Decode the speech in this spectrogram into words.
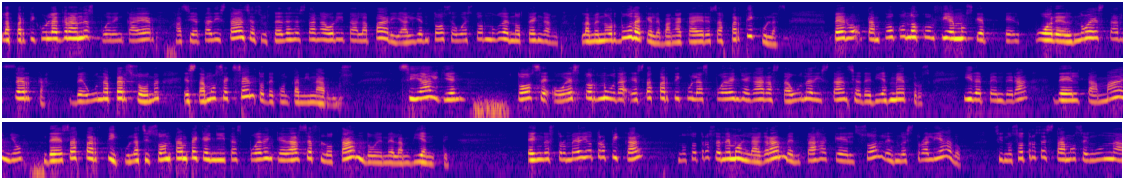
Las partículas grandes pueden caer a cierta distancia. Si ustedes están ahorita a la par y alguien tose o estornude, no tengan la menor duda que les van a caer esas partículas. Pero tampoco nos confiemos que por el no estar cerca de una persona, estamos exentos de contaminarnos. Si alguien tose o estornuda, estas partículas pueden llegar hasta una distancia de 10 metros y dependerá del tamaño de esas partículas. Si son tan pequeñitas, pueden quedarse flotando en el ambiente. En nuestro medio tropical, nosotros tenemos la gran ventaja que el sol es nuestro aliado. Si nosotros estamos en un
